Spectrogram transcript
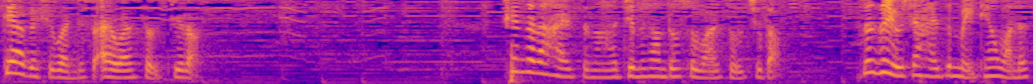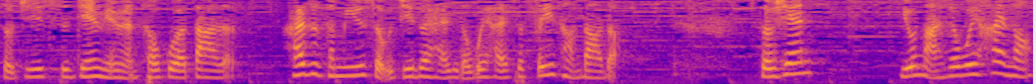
第二个习惯就是爱玩手机了。现在的孩子呢，基本上都是玩手机的，甚至有些孩子每天玩的手机时间远远超过了大人。孩子沉迷于手机对孩子的危害是非常大的。首先，有哪些危害呢？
